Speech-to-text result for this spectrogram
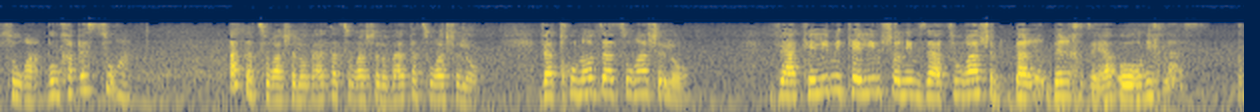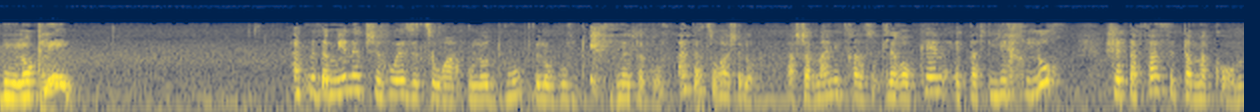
צורה, והוא מחפש צורה. את הצורה שלו, ואת הצורה שלו, ואת הצורה שלו. והתכונות זה הצורה שלו. והכלים מכלים שונים זה הצורה שדרך זה האור נכנס. תני לו כלי. את מדמיינת שהוא איזה צורה, הוא לא דמות ולא גוף, דמות הגוף. את הצורה שלו. עכשיו, מה אני צריכה לעשות? לרוקן את הלכלוך שתפס את המקום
